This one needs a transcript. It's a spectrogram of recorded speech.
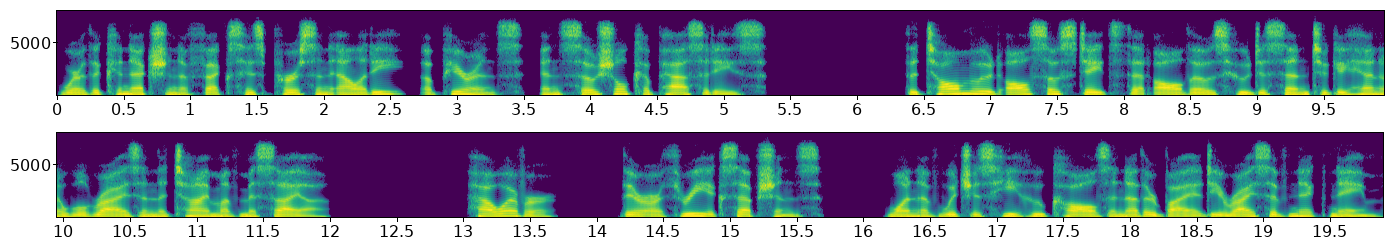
where the connection affects his personality, appearance, and social capacities. The Talmud also states that all those who descend to Gehenna will rise in the time of Messiah. However, there are three exceptions, one of which is he who calls another by a derisive nickname.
